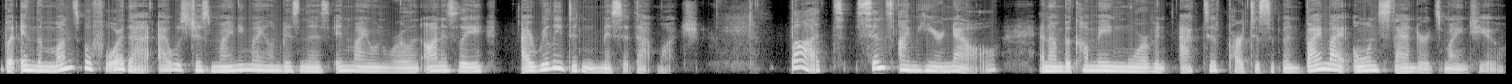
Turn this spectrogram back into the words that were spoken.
But in the months before that, I was just minding my own business in my own world. And honestly, I really didn't miss it that much. But since I'm here now and I'm becoming more of an active participant by my own standards, mind you,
